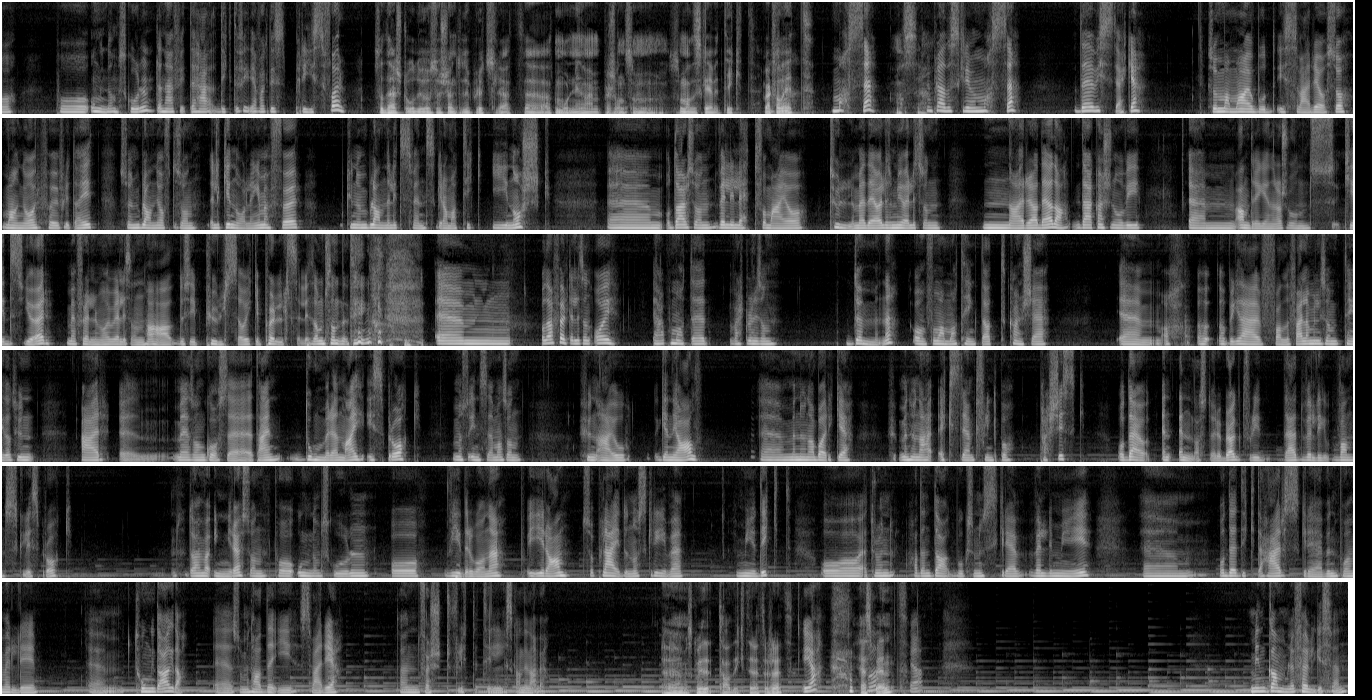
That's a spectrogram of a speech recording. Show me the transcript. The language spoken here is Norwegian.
på ungdomsskolen. Denne, det her diktet fikk jeg faktisk pris for. Så der sto du, og så skjønte du plutselig at, eh, at moren din var en person som, som hadde skrevet dikt. I hvert fall ett. Masse. Masse. Hun pleide å skrive masse. Det visste jeg ikke. Så mamma har jo bodd i Sverige også mange år før vi flytta hit, så hun blander jo ofte sånn, eller ikke nå lenger, men før kunne hun blande litt svensk grammatikk i norsk. Ehm, og da er det sånn veldig lett for meg å tulle med det og liksom gjøre litt sånn narr av det, da. Det er kanskje noe vi um, andre generasjons kids gjør med foreldrene våre. Vi er litt sånn ha-ha, du sier pulse og ikke pølse, liksom. Sånne ting. um, og da følte jeg litt sånn oi, jeg har på en måte vært veldig sånn dømmende overfor mamma og tenkt at kanskje um, åh, Jeg håper ikke det her faller feil, men liksom tenkt at hun er, med sånn gåsetegn, dummere enn meg i språk. Men så innser man sånn Hun er jo genial, eh, men hun er bare ikke Men hun er ekstremt flink på persisk. Og det er jo en enda større bragd, fordi det er et veldig vanskelig språk. Da hun var yngre, sånn på ungdomsskolen og videregående i Iran, så pleide hun å skrive mye dikt. Og jeg tror hun hadde en dagbok som hun skrev veldig mye i. Ehm, og det diktet her skrev hun på en veldig um, tung dag, da. eh, som hun hadde i Sverige. Da hun først flyttet til Skandinavia. Uh, skal vi ta diktet, rett og slett? Ja. Jeg er spent. Ja. Min gamle følgesvenn.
